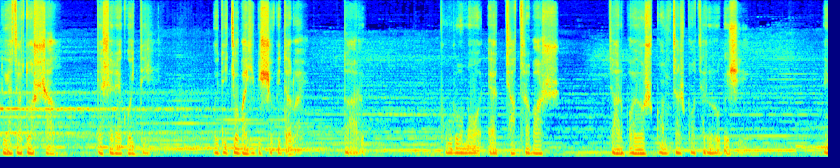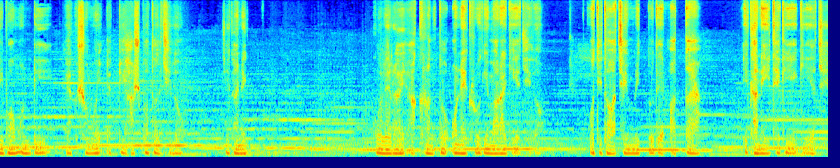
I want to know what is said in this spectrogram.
দুই হাজার দশ সাল, দেশের এক ঐতি ঐতিহ্যবাহী বিশ্ববিদ্যালয়। তার পুরনো এক ছাত্রাবাস, যার বয়স পঞ্চাশ বছরেরও বেশি। এই ভবনটি একসময় একটি হাসপাতাল ছিল, যেখানে কলেরায় আক্রান্ত, অনেক রোগী মারা গিয়েছিল। অতীত আছে মৃত্যুদের আত্মা এখানেই থেকে গিয়েছে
